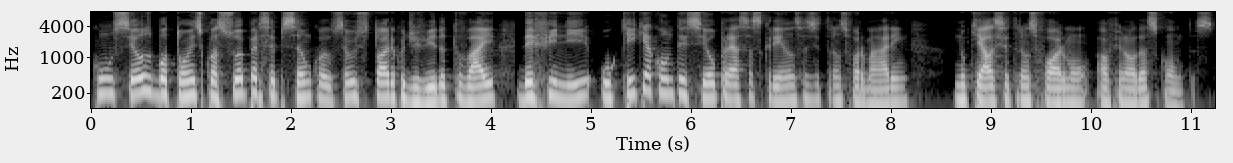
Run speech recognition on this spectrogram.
com os seus botões, com a sua percepção, com o seu histórico de vida, tu vai definir o que, que aconteceu para essas crianças se transformarem no que elas se transformam ao final das contas.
